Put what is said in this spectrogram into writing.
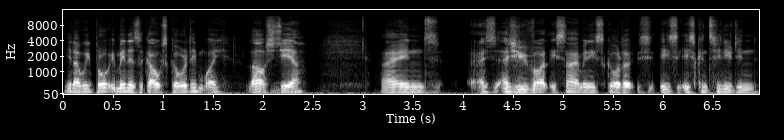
you know, we brought him in as a goal scorer, didn't we, last year? And as as you rightly say, I mean, he scored. A, he's, he's continued in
